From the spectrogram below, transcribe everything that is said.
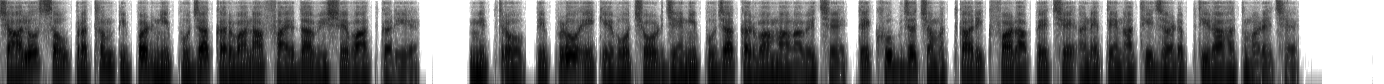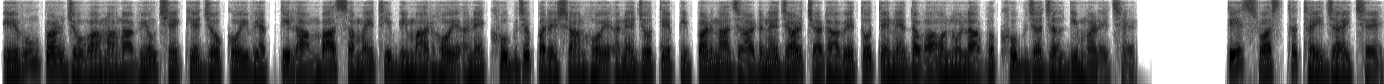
ચાલો સૌ પ્રથમ પીપળની પૂજા કરવાના ફાયદા વિશે વાત કરીએ. મિત્રો, પીપળો એક એવો છોડ જેની પૂજા કરવામાં આવે છે. તે ખૂબ જ ચમત્કારિક ફળ આપે છે અને તેનાથી ઝડપથી રાહત મળે છે. એવું પણ જોવામાં આવ્યું છે કે જો કોઈ વ્યક્તિ લાંબા સમયથી બીમાર હોય અને ખૂબ જ પરેશાન હોય અને જો તે પીપળના ઝાડને જળ ચઢાવે તો તેને દવાઓનો લાભ ખૂબ જ જલ્દી મળે છે. તે સ્વસ્થ થઈ જાય છે.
